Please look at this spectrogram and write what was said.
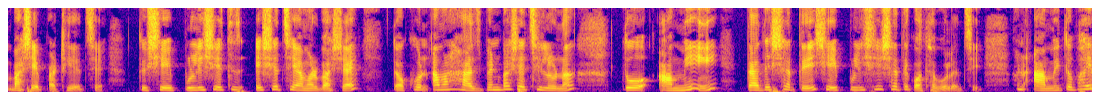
বাসায় পাঠিয়েছে। তো সেই পুলিশ এসেছে আমার বাসায়। তখন আমার হাজব্যান্ড বাসায় ছিল না। তো আমি তাদের সাথে, সেই পুলিশের সাথে কথা বলেছি। কারণ আমি তো ভাই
